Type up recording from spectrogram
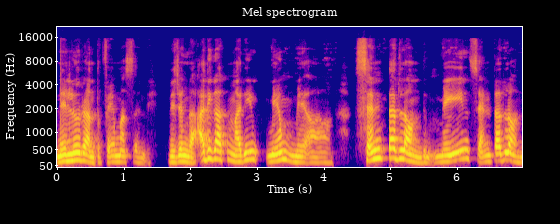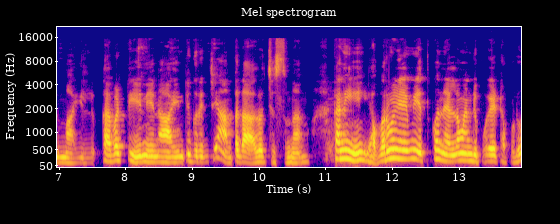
నెల్లూరు అంత ఫేమస్ అండి. నిజంగా. అది కాక మరీ మేము సెంటర్లో ఉంది. మెయిన్ సెంటర్లో ఉంది మా ఇల్లు. కాబట్టి నేను ఆ ఇంటి గురించి అంతగా ఆలోచిస్తున్నాను. కానీ ఎవరు ఏమి ఎత్తుకొని వెళ్ళమండి పోయేటప్పుడు.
